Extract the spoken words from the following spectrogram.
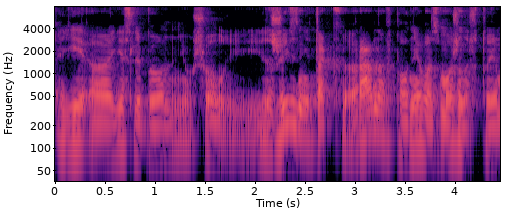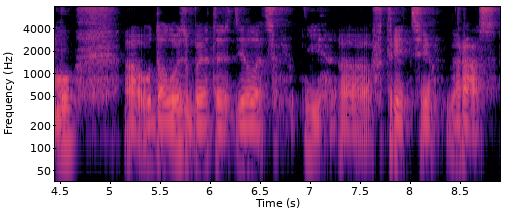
И э, если бы он не ушел из жизни так рано, вполне возможно, что ему э, удалось бы это сделать и э, в третий раз.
